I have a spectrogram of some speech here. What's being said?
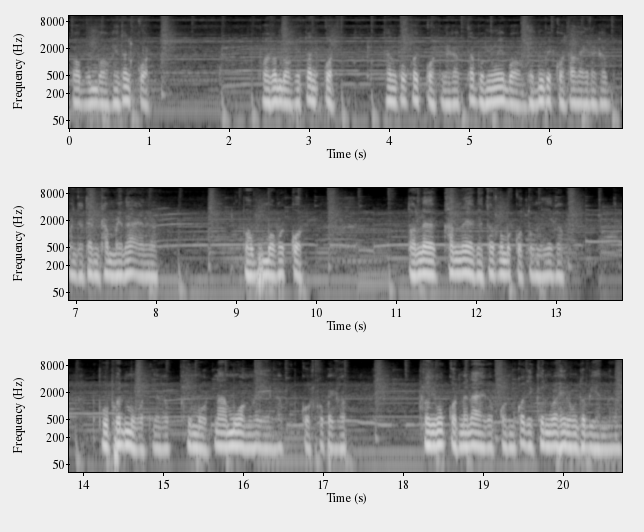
พอผมบอกให้ท่านกด พอท่านบอกให้ท่านกด ท่านก็ค่อยกดนะครับ ถ้าผมยังไม่บอกเดี๋ยวมึงไปกดอะไรนะครับ มันจะท่านทำไม่ได้นะครับ พอผมบอกว่ากด ตอนแรกขั้นแรกเนี่ยท่านก็มากดตรงนี้ครับผู้เพิ่นโหมดนะครับ คือโหมดหน้าม่วงนั่นเองครับ กดเข้าไปครับพอที่ผมกดไม่ได้ครับกดมันก็จะขึ้นว่าให้ลงทะเบียนนะครับ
